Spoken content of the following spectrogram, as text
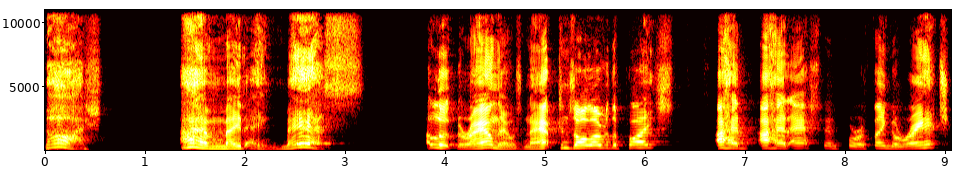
gosh, I have made a mess. I looked around, there was napkins all over the place. I had, I had asked them for a thing of ranch.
